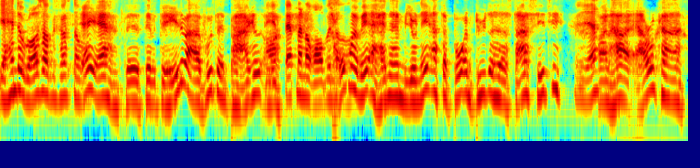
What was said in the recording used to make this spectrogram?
Ja, han dukker også op i første nummer. Ja, ja, det, det, det hele var fuldstændig pakket. Det er Og Batman og Robin. tro mig ved, at han er en millionær, der bor i en by, der hedder Star City. ja, Og han har Arrowcar.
